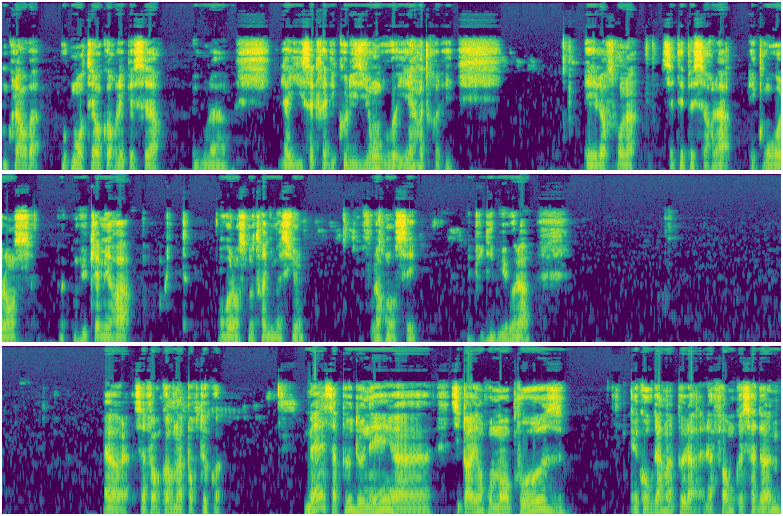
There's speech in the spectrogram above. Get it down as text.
Donc là, on va augmenter encore l'épaisseur. Là, là, ça crée des collisions, vous voyez, entre les... Et lorsqu'on a cette épaisseur-là, et qu'on relance vue caméra on relance notre animation. Il faut la relancer depuis le début, voilà. Et voilà, ça fait encore n'importe quoi. Mais ça peut donner, euh, si par exemple on met en pause et qu'on regarde un peu la, forme que ça donne,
